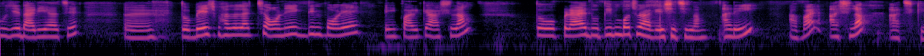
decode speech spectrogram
গুজে দাঁড়িয়ে আছে। তো বেশ ভালো লাগছে। অনেক দিন পরে এই পার্কে আসলাম। তো প্রায় দু তিন বছর আগে এসেছিলাম। আর এই আবার আসলাম আজকে।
